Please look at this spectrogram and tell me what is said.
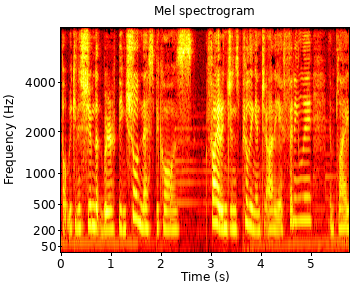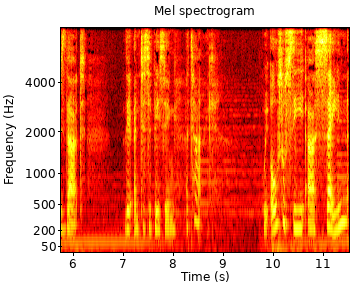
But we can assume that we're being shown this because fire engines pulling into RAF Finningley implies that they're anticipating attack. We also see a sign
